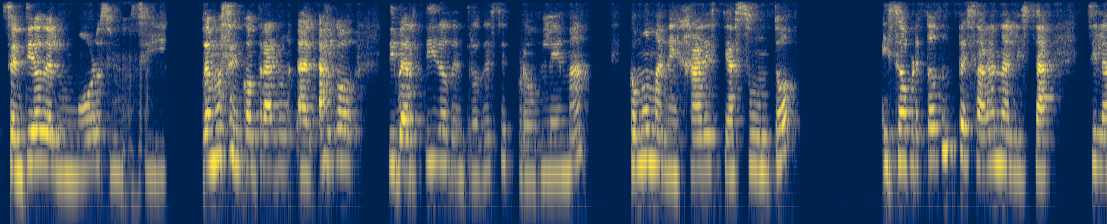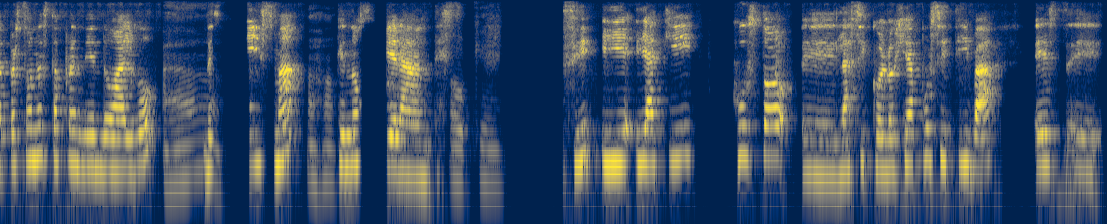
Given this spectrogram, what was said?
sentido del humor, o si, podemos encontrar algo divertido dentro de ese problema, cómo manejar este asunto y sobre todo empezar a analizar si la persona está aprendiendo algo ah. de sí misma que no supiera antes. Okay. Sí, y, aquí justo eh, la psicología positiva es eh,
